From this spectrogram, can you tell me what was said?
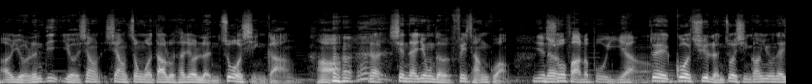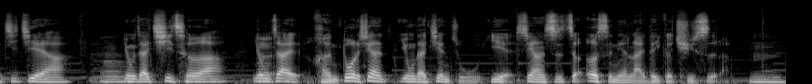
哦，有人地有像像中国大陆，它叫冷做型钢啊。那现在用的非常广，那说法都不一样。对，过去冷做型钢用在机械啊，用在汽车啊。用在很多的，现在用在建筑业，现在是这二十年来的一个趋势了。嗯，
